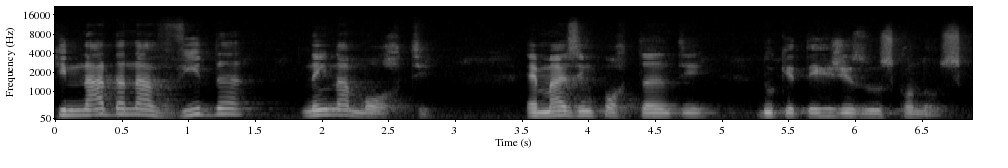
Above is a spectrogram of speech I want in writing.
Que nada na vida nem na morte é mais importante do que ter Jesus conosco.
